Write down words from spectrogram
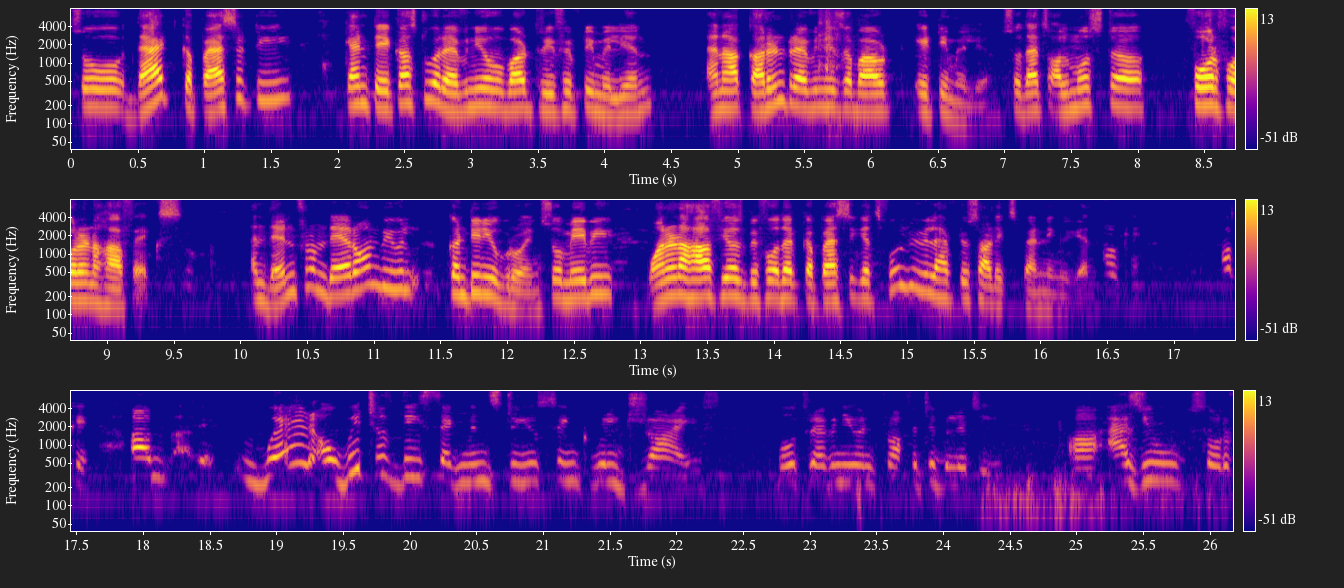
So that capacity can take us to a revenue of about 350 million, and our current revenue is about 80 million. So that's almost a four four and a half x. And then from there on, we will continue growing. So maybe one and a half years before that capacity gets full, we will have to start expanding again. Okay. Okay. Um, where or which of these segments do you think will drive both revenue and profitability uh, as you sort of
